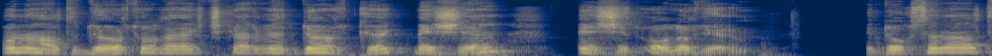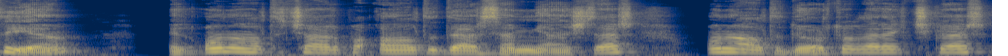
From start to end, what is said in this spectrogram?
16 4 olarak çıkar ve 4 kök 5'e eşit olur diyorum. 96'yı 16 çarpı 6 dersem gençler 16 4 olarak çıkar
